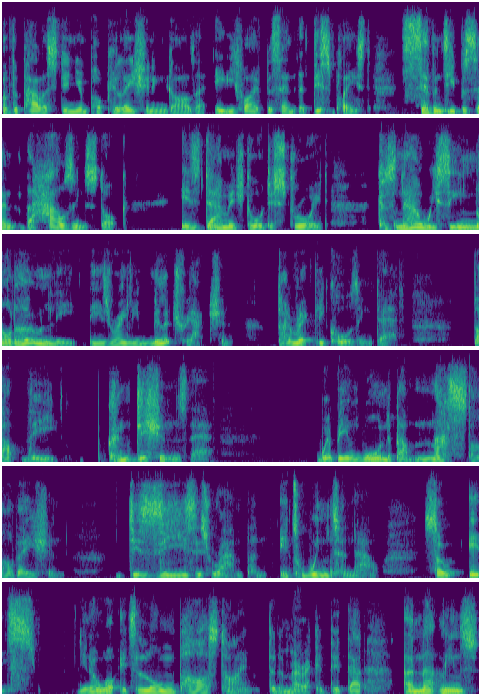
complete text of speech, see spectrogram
of the Palestinian population in Gaza, 85% are displaced, 70% of the housing stock is damaged or destroyed. Because now we see not only the Israeli military action directly causing death, but the conditions there. We're being warned about mass starvation. Disease is rampant. It's winter now. So it's, you know what? It's long past time that America did that. And that means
